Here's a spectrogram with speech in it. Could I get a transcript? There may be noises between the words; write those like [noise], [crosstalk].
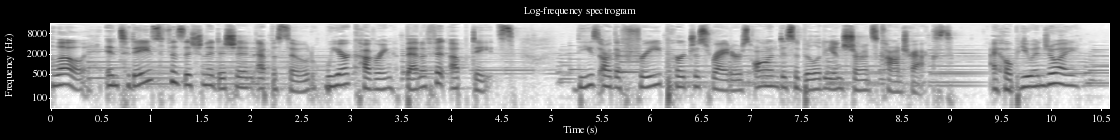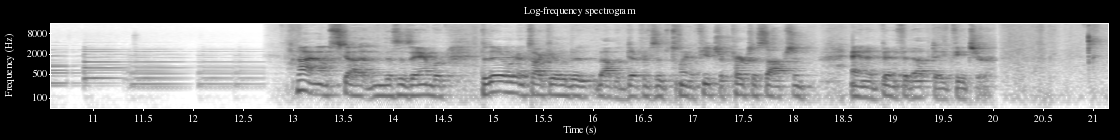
Hello. In today's Physician Edition episode, we are covering benefit updates. These are the free purchase riders on disability insurance contracts. I hope you enjoy. Hi, I'm Scott, and this is Amber. Today we're going to talk to you a little bit about the differences between a future purchase option and a benefit update feature.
